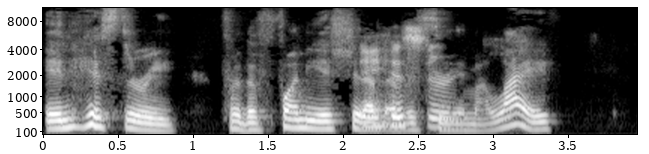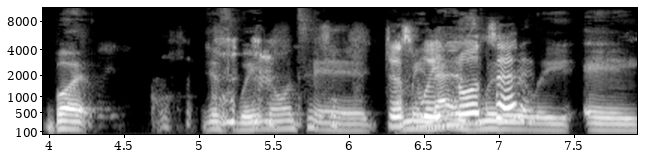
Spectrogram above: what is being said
in history for the funniest shit in i've history. ever seen in my life but just waiting on ted. Just I mean, waiting on literally ted a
